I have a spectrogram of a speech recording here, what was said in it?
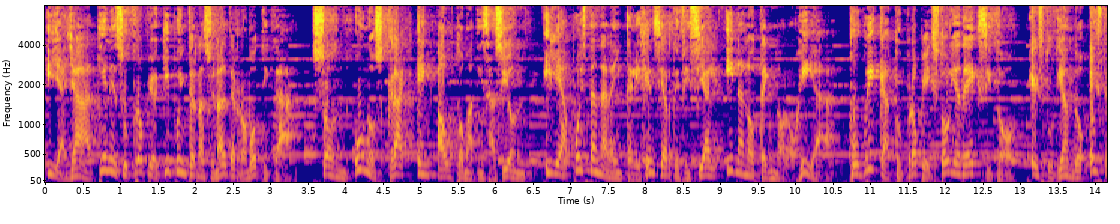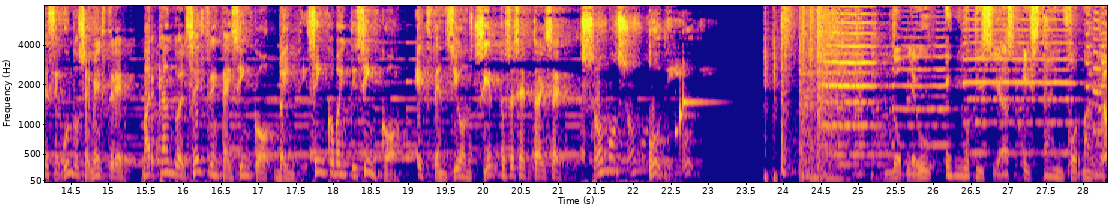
y allá tiene su propio equipo internacional de robótica. Son unos crack en automatización y le apuestan a la inteligencia artificial y nanotecnología. Publica tu propia historia de éxito estudiando este segundo semestre marcando el 635-2525, extensión 166. Somos UDI. WM Noticias está informando.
